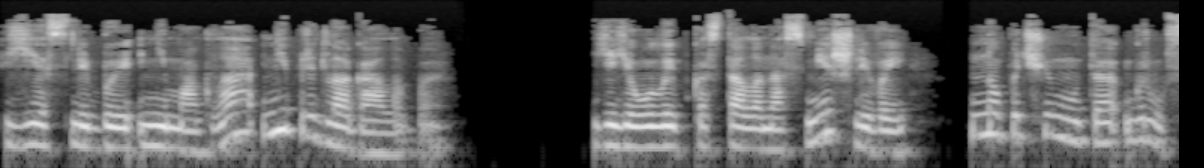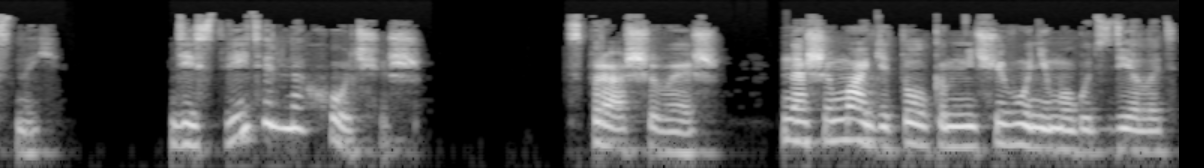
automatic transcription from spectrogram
«Если бы не могла, не предлагала бы». Ее улыбка стала насмешливой, но почему-то грустной. «Действительно хочешь?» «Спрашиваешь. Наши маги толком ничего не могут сделать,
